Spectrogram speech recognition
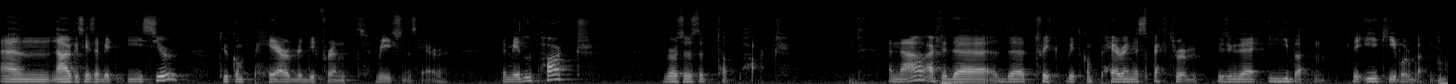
And now you can see it's a bit easier to compare the different regions here. The middle part versus the top part. And now actually the, the trick with comparing the spectrum using the E button, the E keyboard button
